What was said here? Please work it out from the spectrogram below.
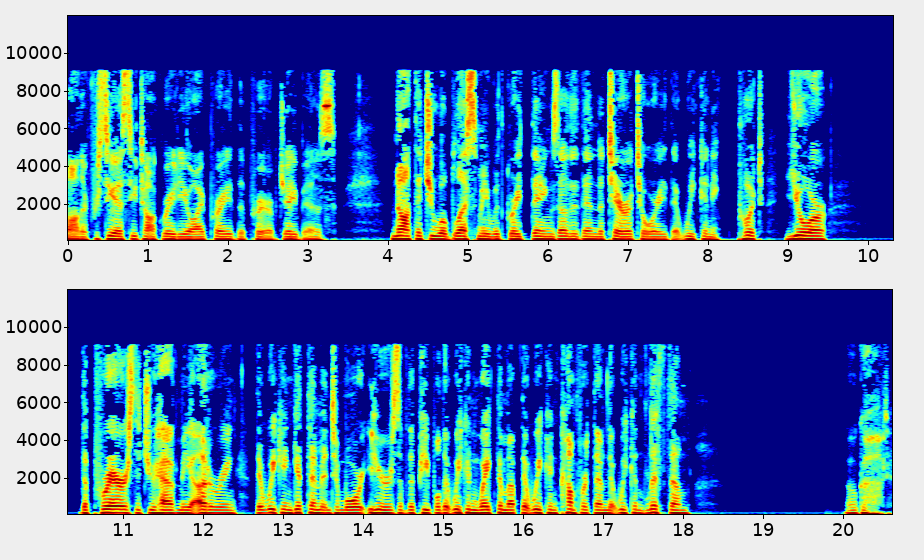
Father, for CSC Talk Radio, I pray the prayer of Jabez. Not that you will bless me with great things other than the territory that we can put your, the prayers that you have me uttering, that we can get them into more ears of the people, that we can wake them up, that we can comfort them, that we can lift them. Oh God,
